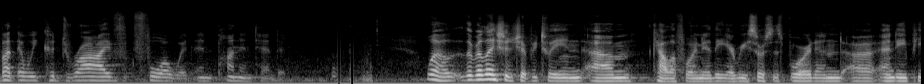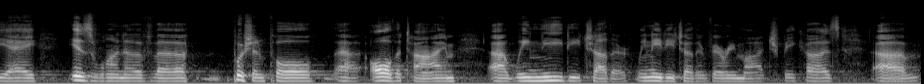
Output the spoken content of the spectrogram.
but that we could drive forward, and pun intended. Well, the relationship between um, California, the Air Resources Board, and, uh, and EPA is one of uh, push and pull uh, all the time. Uh, we need each other. We need each other very much because, um,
